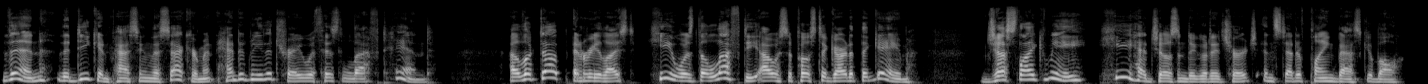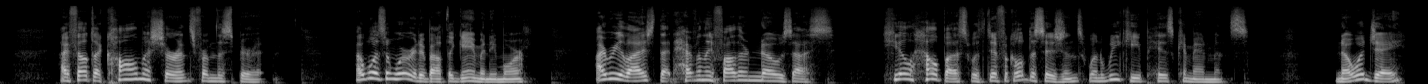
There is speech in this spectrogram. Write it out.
Then, the deacon passing the sacrament handed me the tray with his left hand. I looked up and realized he was the lefty I was supposed to guard at the game. Just like me, he had chosen to go to church instead of playing basketball. I felt a calm assurance from the Spirit. I wasn't worried about the game anymore. I realized that Heavenly Father knows us. He'll help us with difficult decisions when we keep His commandments. Noah J.,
